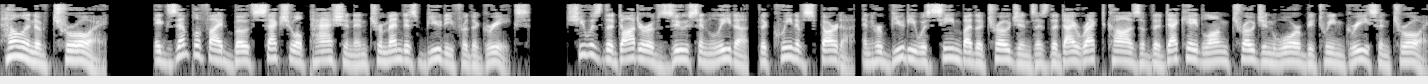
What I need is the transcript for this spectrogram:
Helen of Troy exemplified both sexual passion and tremendous beauty for the Greeks. She was the daughter of Zeus and Leda, the queen of Sparta, and her beauty was seen by the Trojans as the direct cause of the decade-long Trojan War between Greece and Troy.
